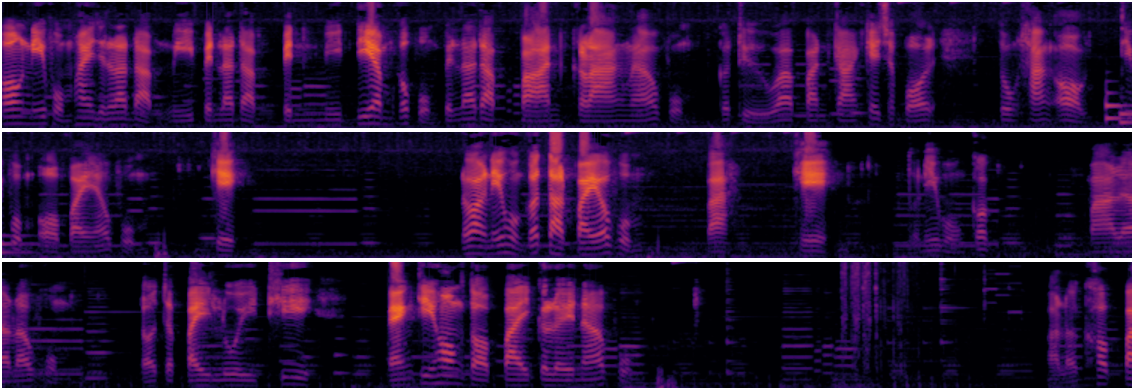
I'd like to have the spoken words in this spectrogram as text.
ห้องนี้ผมให้ระดับนี้เป็นระดับเป็นมีเดียมครับผมเป็นระดับปานกลางนะครับผมก็ถือว่าปานกลางแค่เฉพาะตรงทางออกที่ผมออกไปนะครับผมโอเค ระหว่างนี้ผมก็ตัดไปครับผมไปโอเค ตัวนี้ผมก็มาแล้วแล้วผม เราจะไปลุยที่แบงค์ที่ห้องต่อไปกันเลยนะครับผม อะแล้วเข้าไป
